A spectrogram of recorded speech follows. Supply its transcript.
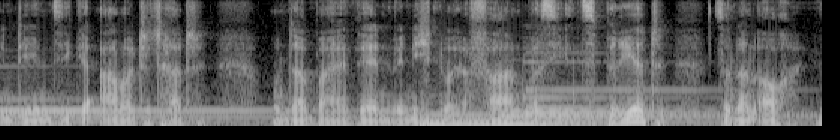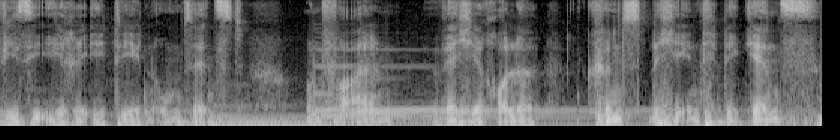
in denen sie gearbeitet hat. Und dabei werden wir nicht nur erfahren, was sie inspiriert, sondern auch, wie sie ihre Ideen umsetzt und vor allem, welche Rolle künstliche Intelligenz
